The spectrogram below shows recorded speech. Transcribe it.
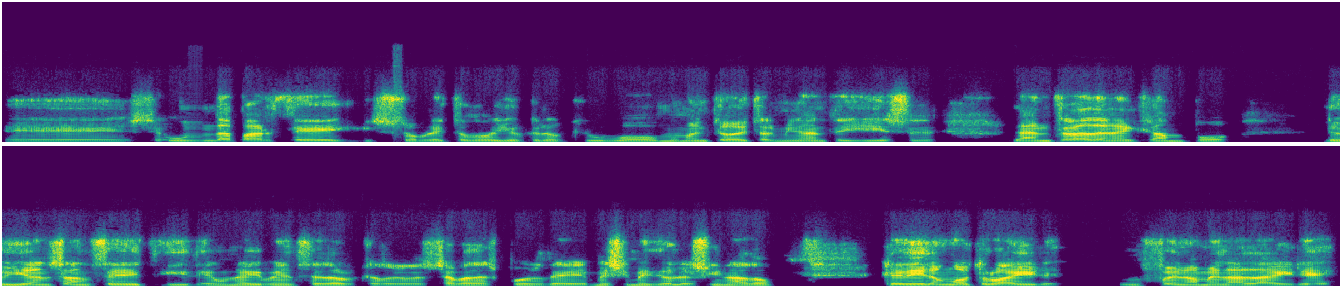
Eh, segunda parte y sobre todo yo creo que hubo un momento determinante y es la entrada en el campo de Ollán Sancet y de Unai Vencedor que regresaba después de mes y medio lesionado, que dieron otro aire, un fenomenal aire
